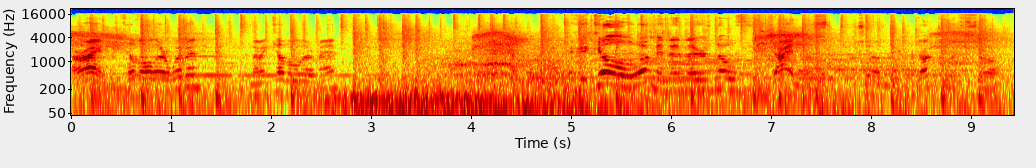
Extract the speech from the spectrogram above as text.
Alright, we killed all women, then there's no vaginas to be productive so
